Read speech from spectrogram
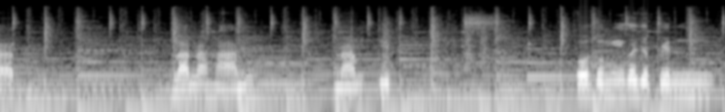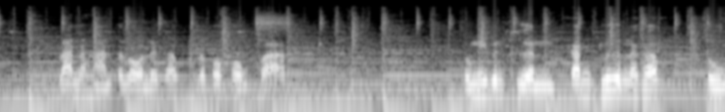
าศ ร้านอาหาร น้ำทิพย์โซนตรงนี้ก็จะเป็นร้านอาหารตลอดเลยครับ แล้วก็ของฝาก ตรงนี้เป็นเขื่อนกันคลื่นนะครับ สูง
